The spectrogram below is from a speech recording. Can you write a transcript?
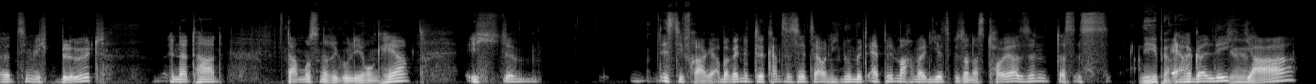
äh, ziemlich blöd, in der Tat. Da muss eine Regulierung her. Ich äh, ist die Frage. Aber wenn du, du kannst es jetzt ja auch nicht nur mit Apple machen, weil die jetzt besonders teuer sind. Das ist nee, ärgerlich, ja. ja.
